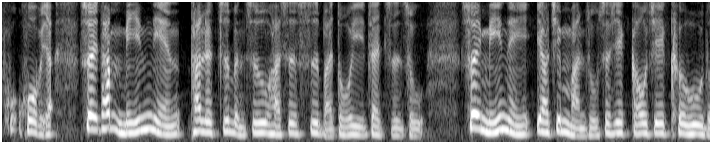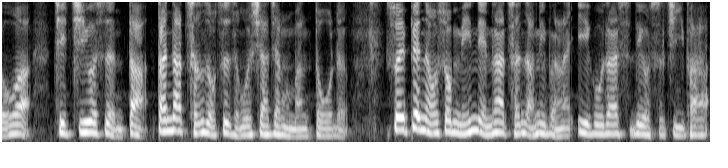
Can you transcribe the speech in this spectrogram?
货货比较，所以他明年他的资本支出还是四百多亿在支出，所以明年要去满足这些高阶客户的话，其实机会是很大，但它成熟制程会下降蛮多的，所以变成说明年它成长率本来预估在十六十七趴，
